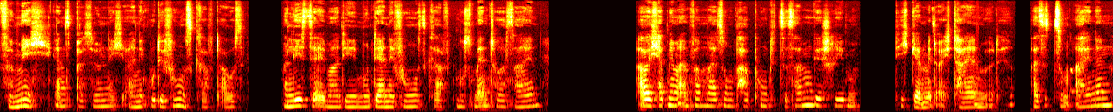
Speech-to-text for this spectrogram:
für mich ganz persönlich eine gute Führungskraft aus? Man liest ja immer, die moderne Führungskraft muss Mentor sein. Aber ich habe mir einfach mal so ein paar Punkte zusammengeschrieben, die ich gern mit euch teilen würde. Also zum einen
